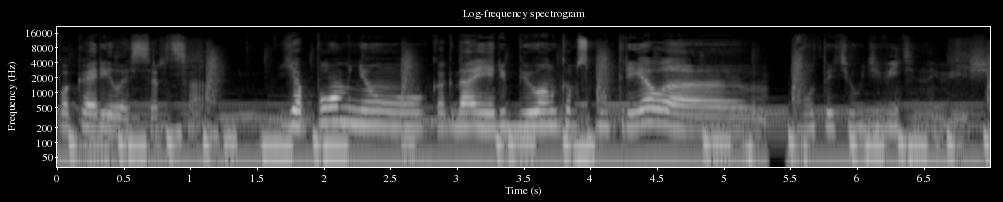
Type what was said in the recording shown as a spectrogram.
покорила сердца. Я помню, когда я ребенком смотрела вот эти удивительные вещи.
